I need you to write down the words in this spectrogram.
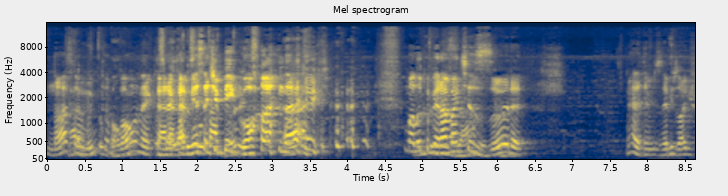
Nossa, Cara, muito, muito bom. bom. né, cara? Cabeça de bigode, né? o maluco Muito virava uma bizarro. tesoura. Cara, tem uns episódios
